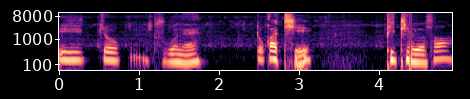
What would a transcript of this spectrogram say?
이쪽 부분에 똑같이 비키 눌러서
